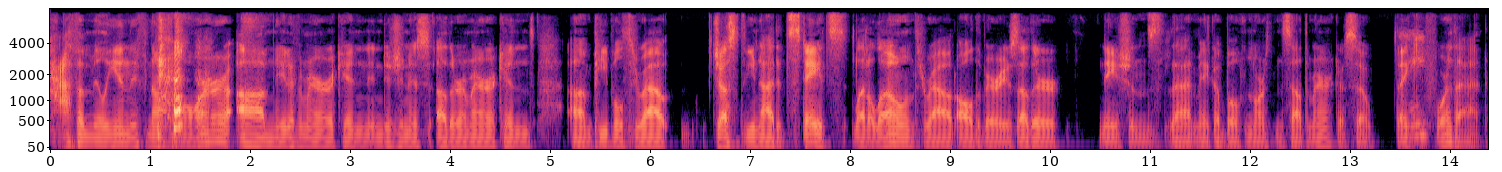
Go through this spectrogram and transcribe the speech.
half a million, if not more, um, Native American, Indigenous, other Americans, um, people throughout just the United States, let alone throughout all the various other nations that make up both North and South America. So thank okay. you for that.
